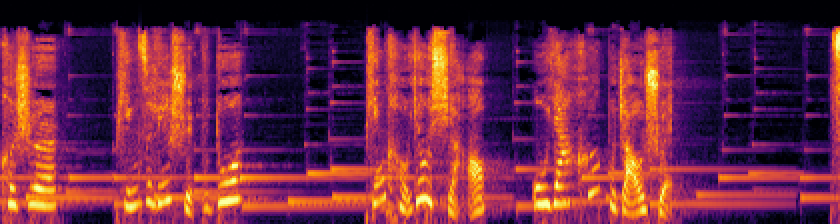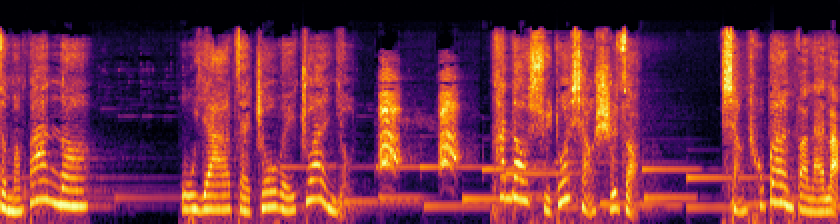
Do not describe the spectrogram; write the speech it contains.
可是瓶子里水不多，瓶口又小，乌鸦喝不着水，怎么办呢？乌鸦在周围转悠，看到许多小石子，想出办法来了。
